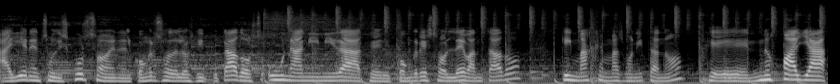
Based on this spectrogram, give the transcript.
ayer en su discurso en el Congreso de los Diputados, unanimidad, el Congreso levantado. Qué imagen más bonita, ¿no? Que no haya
